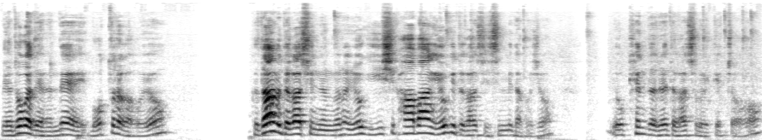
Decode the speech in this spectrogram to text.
매도가 되는데 못 들어가고요. 그 다음에 들어갈 수 있는 거는 여기 20 하방에 여기 들어갈 수 있습니다. 그죠? 요 캔들에 들어갈 수가 있겠죠.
